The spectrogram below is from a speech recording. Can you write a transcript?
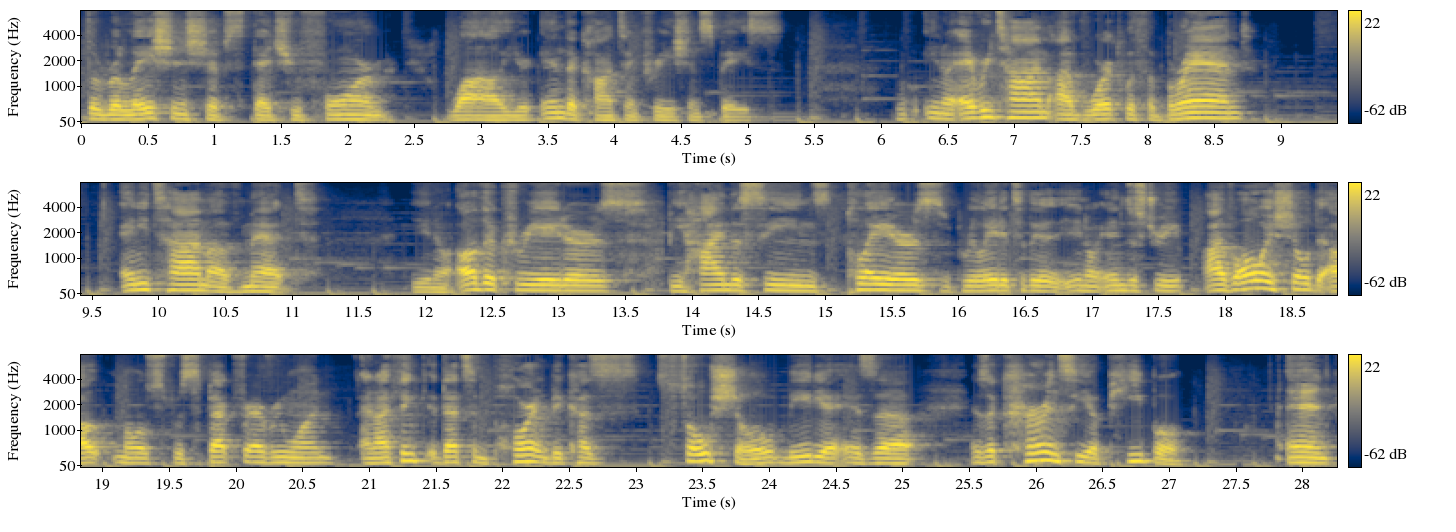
the relationships that you form while you're in the content creation space. You know every time i've worked with a brand anytime i've met you know other creators behind the scenes players related to the you know industry. I've always showed the utmost respect for everyone. And i think that's important because social media is a is a currency of people. And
